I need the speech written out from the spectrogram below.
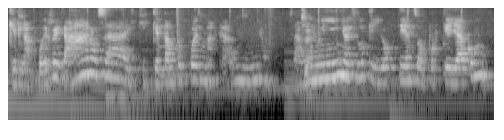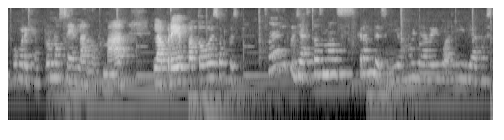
que la puedes regar, o sea, y qué tanto puedes marcar a un niño. O sea, un niño es lo que yo pienso, porque ya como, por ejemplo, no sé, en la normal, la prepa, todo eso, pues, pues ya estás más grandecillo, ¿no? Ya igual y ya no es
